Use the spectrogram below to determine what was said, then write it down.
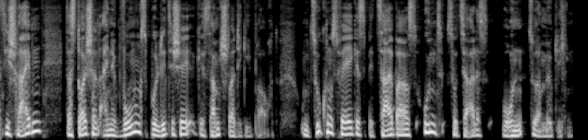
Sie schreiben, dass Deutschland eine wohnungspolitische Gesamtstrategie braucht, um zukunftsfähiges, bezahlbares und soziales Wohnen zu ermöglichen.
